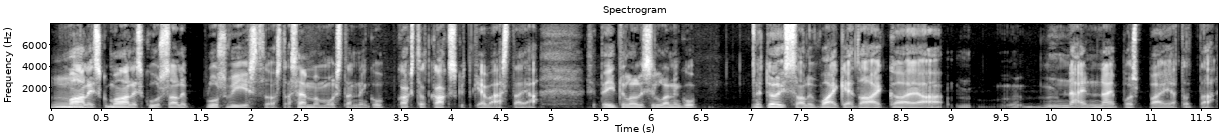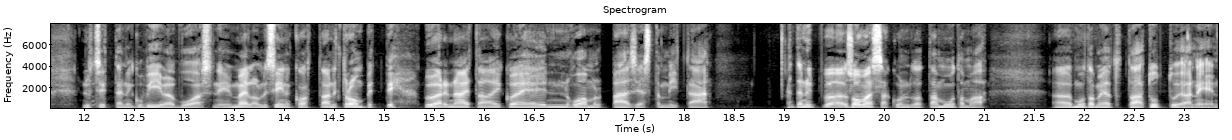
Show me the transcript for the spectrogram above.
mm. maalis, maaliskuussa oli plus 15, sen mä muistan niin kuin 2020 kevästä ja sitten itsellä oli silloin niin kuin töissä oli vaikeaa aikaa ja näin, näin poispäin. Ja tota, nyt sitten niin kuin viime vuosi, niin meillä oli siinä kohtaa, niin trompitti pyöri näitä aikoja, en huomannut pääsiäistä mitään. Että nyt äh, somessa, kun tota, muutama, äh, muutamia tota, tuttuja niin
